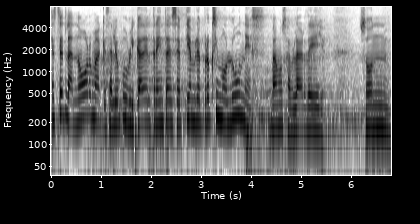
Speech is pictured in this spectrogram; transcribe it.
Esta es la norma que salió publicada el 30 de septiembre. El próximo lunes vamos a hablar de ello. Son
